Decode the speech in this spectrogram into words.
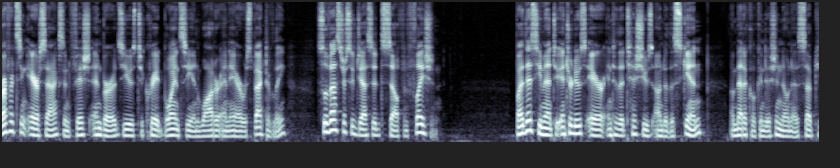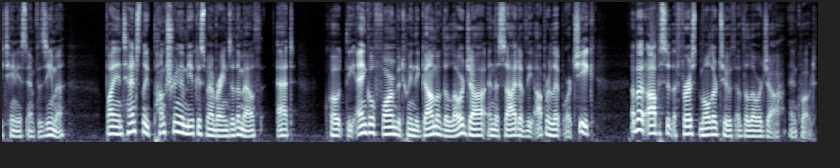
Referencing air sacs in fish and birds used to create buoyancy in water and air, respectively, Silvester suggested self inflation. By this, he meant to introduce air into the tissues under the skin, a medical condition known as subcutaneous emphysema, by intentionally puncturing the mucous membranes of the mouth at, quote, the angle formed between the gum of the lower jaw and the side of the upper lip or cheek, about opposite the first molar tooth of the lower jaw, end quote.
